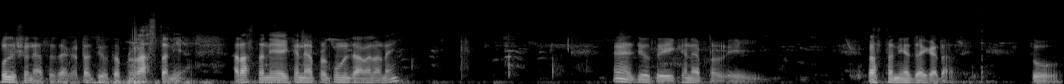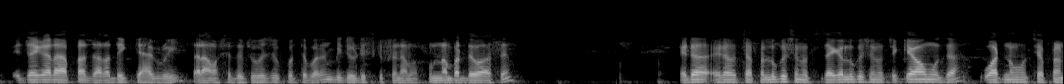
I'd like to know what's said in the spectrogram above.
পজিশনে আছে জায়গাটা, যেহেতু আপনার রাস্তা নিয়ে। রাস্তা নিয়ে এখানে আপনার কোনো ঝামেলা নাই। হ্যাঁ যেহেতু এইখানে আপনার এই রাস্তা নিয়ে জায়গাটা আছে। তো এই জায়গাটা আপনার যারা দেখতে আগ্রহী, তারা আমার সাথে যোগাযোগ করতে পারেন। ভিডিও ডিসক্রিপশনে আমার ফোন নাম্বার দেওয়া আছে। এটা এটা হচ্ছে আপনার লোকেশন হচ্ছে, জায়গার লোকেশন হচ্ছে কেওয়া মোজা ওয়ার্ড নম্বর হচ্ছে আপনার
